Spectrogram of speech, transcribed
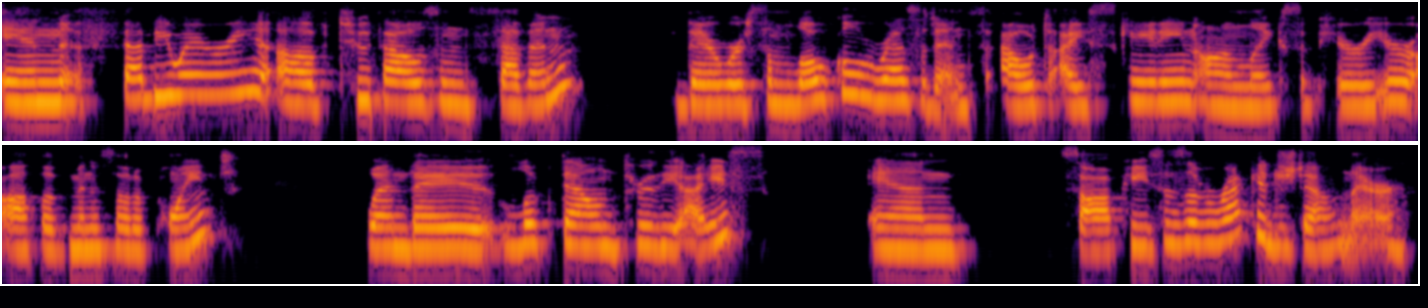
In February of 2007, there were some local residents out ice skating on Lake Superior off of Minnesota Point when they looked down through the ice and saw pieces of wreckage down there.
